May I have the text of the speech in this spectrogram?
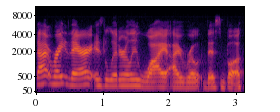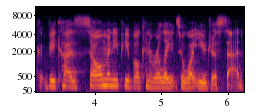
that right there is literally why I wrote this book because so many people can relate to what you just said.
